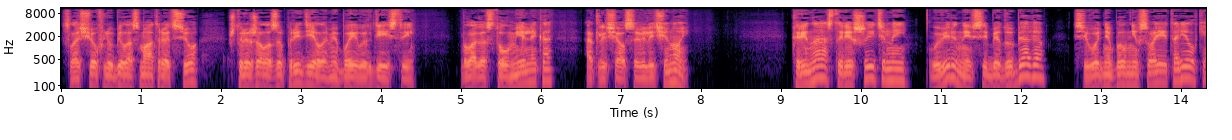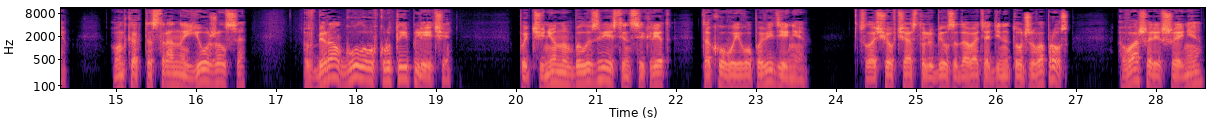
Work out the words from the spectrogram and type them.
Слащев любил осматривать все, что лежало за пределами боевых действий. Благо стол мельника отличался величиной. Коренастый, решительный, уверенный в себе Дубяга сегодня был не в своей тарелке. Он как-то странно ежился, вбирал голову в крутые плечи. Подчиненным был известен секрет такого его поведения. Слащев часто любил задавать один и тот же вопрос. «Ваше решение?»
